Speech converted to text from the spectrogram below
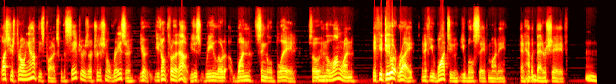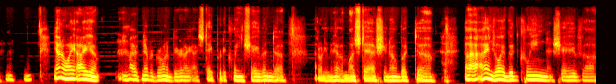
Plus, you're throwing out these products with a safety razor, a traditional razor. You're you don't throw that out. You just reload one single blade. So mm-hmm. in the long run, if you do it right, and if you want to, you will save money and have a mm-hmm. better shave. Mm-hmm. Yeah, no, I, I uh, I've never grown a beard. I, I stay pretty clean shaven. Uh, I don't even have a mustache, you know, but uh, I, I, enjoy a good clean shave. Uh,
